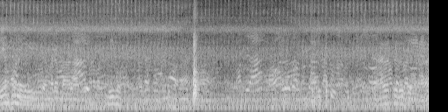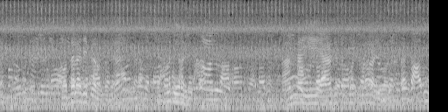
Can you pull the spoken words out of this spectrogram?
ఏం ఫోన్ ఇది కెమెరా బాగా వివో చాలా చదువుతుందా కొత్తలా చెప్పారు చాలా పేరు అది అన్న ఈ యాగత పోతున్నా అది వాళ్ళు పోతాను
